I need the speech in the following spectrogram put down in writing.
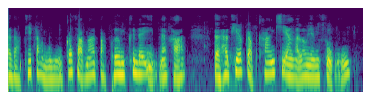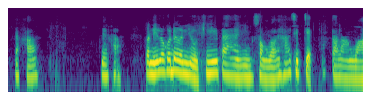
ระดับที่ต่ำอยู่ ก็สามารถปรับเพิ่มขึ้นได้อีกนะคะ แต่ถ้าเทียบกับข้างเคียงอะเรายังสูงนะคะเนี่ยค่ะ ตอนนี้เราก็เดินอยู่ที่แปลง 257 ตารางวา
